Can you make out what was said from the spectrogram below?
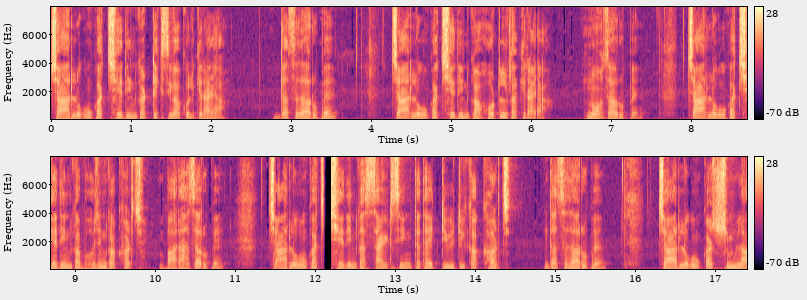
चार लोगों का छः दिन का टैक्सी का कुल किराया दस हज़ार रुपये चार लोगों का छः दिन का होटल का किराया नौ हज़ार रुपये चार लोगों का छः दिन का भोजन का खर्च बारह हज़ार रुपये चार लोगों का छः दिन का साइट सीइंग तथा एक्टिविटी का खर्च दस हज़ार रुपये चार लोगों का शिमला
